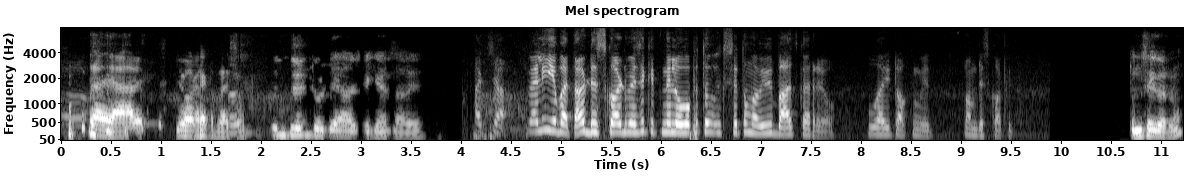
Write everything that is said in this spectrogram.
क्या यार क्यों कर रहा है दिल टूटे आशिक हैं सारे अच्छा पहले ये बताओ डिस्कॉर्ड में से कितने लोगों पे तो इससे तुम अभी भी बात कर रहे हो? Who are you talking with from Discord तुमसे कर रहा हूँ।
